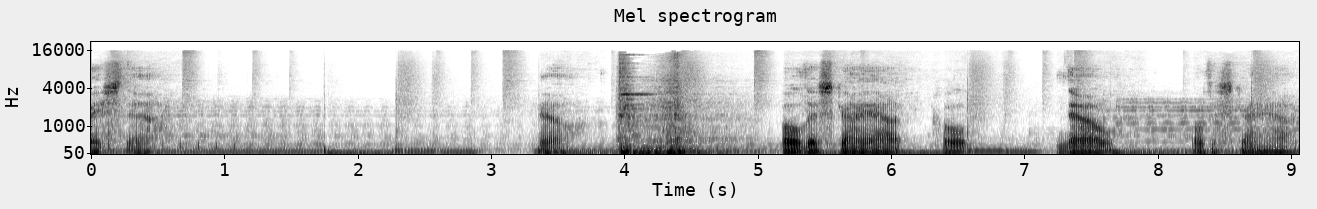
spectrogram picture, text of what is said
Waste now. No. Pull this guy out. Pull... No. Pull this guy out.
